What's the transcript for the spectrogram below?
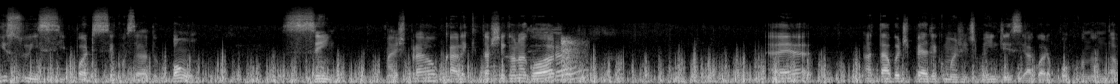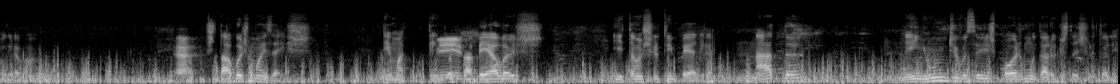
Isso em si pode ser considerado bom? Sim, mas para o cara que tá chegando agora é a tábua de pedra, como a gente bem disse agora há pouco quando eu não tava gravando. É, As tábuas de Moisés. Tem, uma, tem duas tabelas e estão escrito em pedra. Nada, nenhum de vocês pode mudar o que está escrito ali.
